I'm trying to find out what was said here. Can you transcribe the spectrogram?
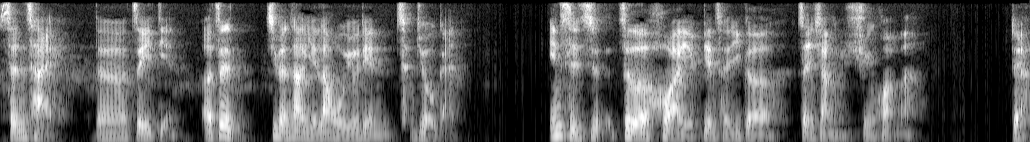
身材的这一点，而这基本上也让我有点成就感，因此这这个后来也变成一个正向循环嘛，对啊，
